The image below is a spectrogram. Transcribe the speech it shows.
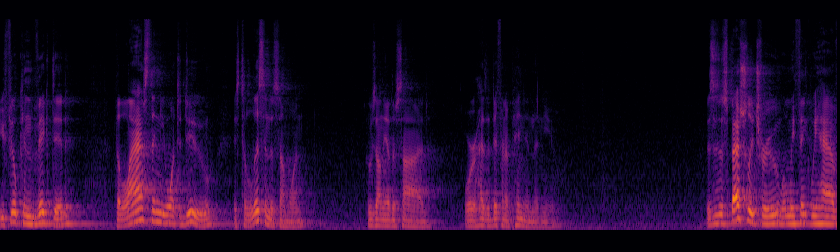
you feel convicted, the last thing you want to do is to listen to someone who's on the other side or has a different opinion than you. This is especially true when we think we have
